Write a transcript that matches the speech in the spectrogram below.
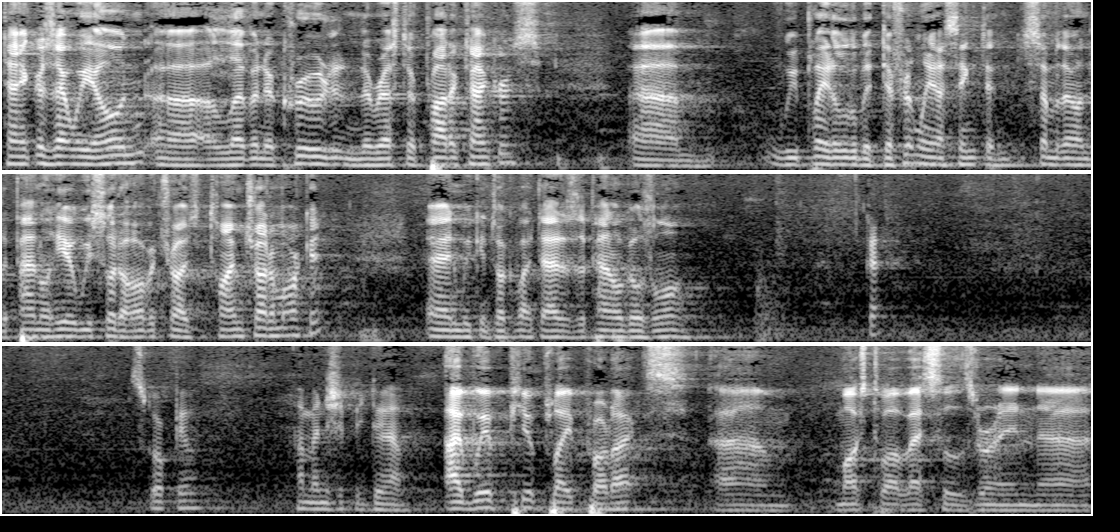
tankers that we own, uh, 11 are crude, and the rest are product tankers. Um, we played a little bit differently, I think, than some of them on the panel here. We sort of arbitrage the time charter market, and we can talk about that as the panel goes along. Scorpio, how many ships do you have? Uh, we're pure play products. Um, most of our vessels are in uh,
